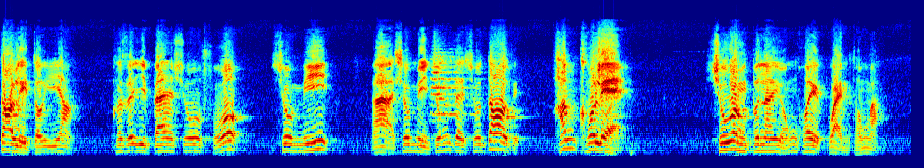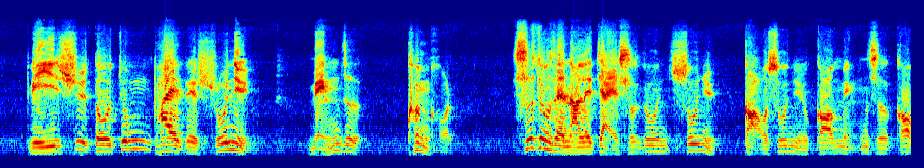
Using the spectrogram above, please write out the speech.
道理都一样。可是，一般学佛、学密啊、学密宗的、学道的。很可怜，学问不能融会贯通啊！比许多宗派的淑女名字困惑了，始终在那里解释中淑女、搞淑女、搞名词、搞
